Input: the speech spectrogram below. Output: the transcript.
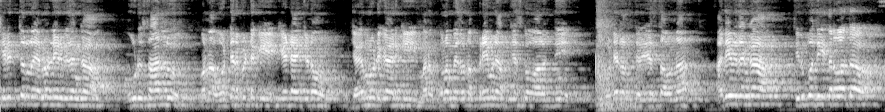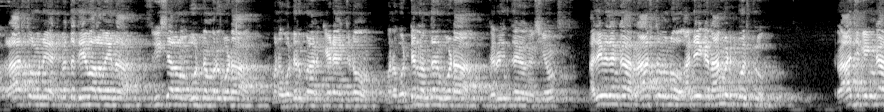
చరిత్రలో ఎన్నో లేని విధంగా మూడు సార్లు మన ఒడ్డెరపెట్టకి బిడ్డకి కేటాయించడం జగన్మోహన్ రెడ్డి గారికి మన కులం మీద ఉన్న ప్రేమని అర్థం చేసుకోవాలని ఒడ్డెరకు తెలియజేస్తా ఉన్నా. అదేవిధంగా తిరుపతి తర్వాత రాష్ట్రంలోని అతిపెద్ద దేవాలయమైన శ్రీశైలం బోర్డు నెంబర్ కూడా మన ఒడ్డెర కులానికి కేటాయించడం మన ఒడ్డెలందరూ కూడా గర్వించే విషయం. అదేవిధంగా రాష్ట్రంలో అనేక నామినేట్ పోస్టులు. రాజకీయంగా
